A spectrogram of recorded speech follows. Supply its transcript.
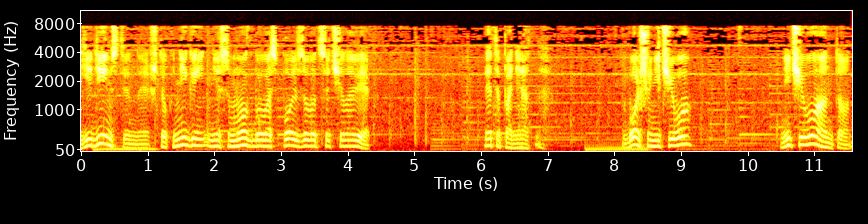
Единственное, что книгой не смог бы воспользоваться человек. Это понятно. Больше ничего? Ничего, Антон.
